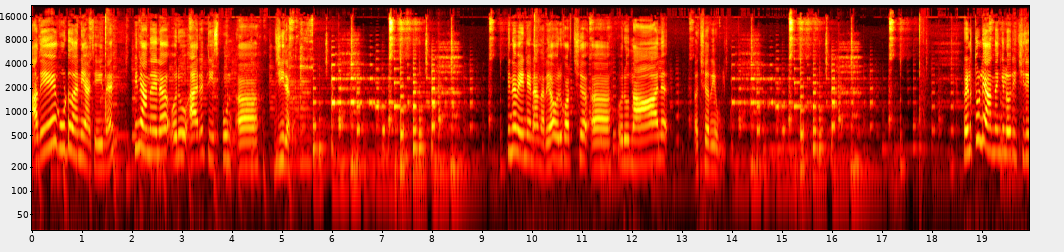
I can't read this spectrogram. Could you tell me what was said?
അതേ കൂട്ട് തന്നെയാണ് ചെയ്യുന്നത് പിന്നെ അതിൽ ഒരു അര ടീസ്പൂൺ ജീരകം. പിന്നെ വേണ്ട എന്നാണെന്നറിയാം ഒരു കുറച്ച് ഒരു നാല് ചെറിയ ഉള്ളി. വെളുത്തുള്ളി ആണെങ്കിൽ ഒരു ഇച്ചിരി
